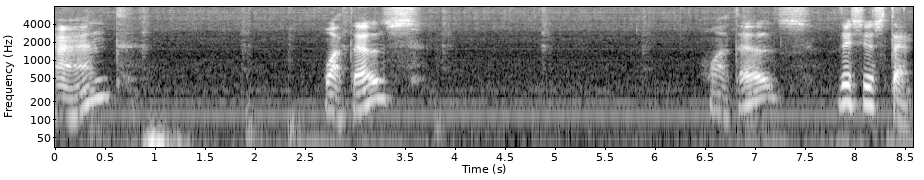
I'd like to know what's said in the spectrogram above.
and what else? What else? This is 10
